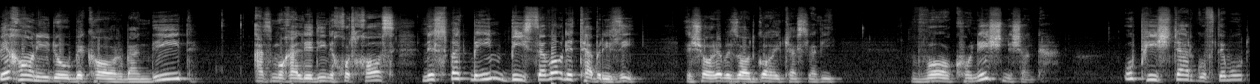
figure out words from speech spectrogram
بخوانید و به کار بندید از مقلدین خود خواست نسبت به این بیسواد تبریزی اشاره به زادگاه کسروی واکنش نشاندند او پیشتر گفته بود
